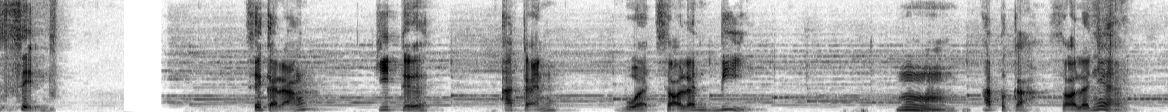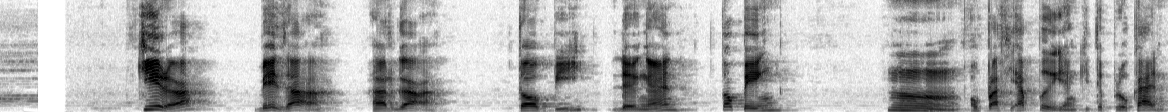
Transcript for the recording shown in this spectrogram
sen. Sekarang, kita akan buat soalan B. Hmm, apakah soalannya? Kira beza harga topi dengan topeng. Hmm, operasi apa yang kita perlukan?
